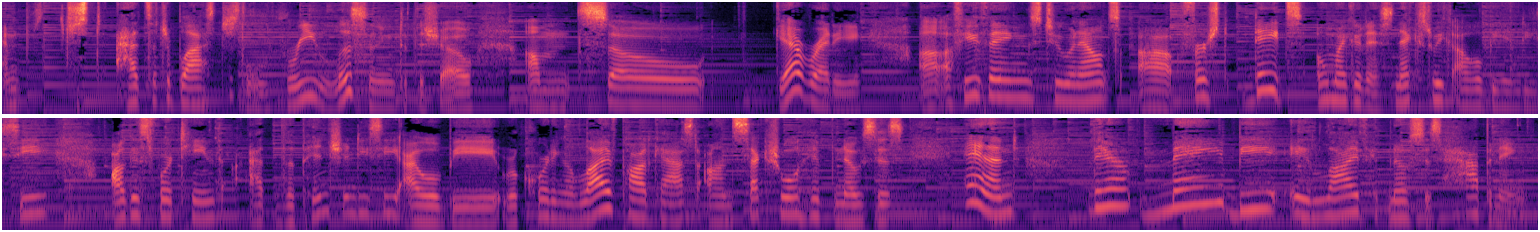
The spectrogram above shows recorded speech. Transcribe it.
am just had such a blast just re-listening to the show. Um, so get ready. Uh, a few things to announce. Uh, first, dates. Oh my goodness. Next week I will be in DC. August 14th at The Pinch in DC, I will be recording a live podcast on sexual hypnosis, and there may be a live hypnosis happening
